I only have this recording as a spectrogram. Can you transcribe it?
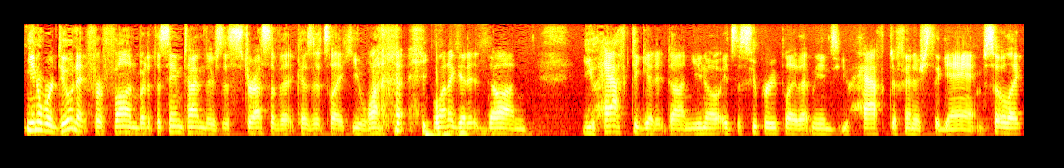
you know we're doing it for fun but at the same time there's the stress of it because it's like you want to you want to get it done you have to get it done you know it's a super replay that means you have to finish the game so like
